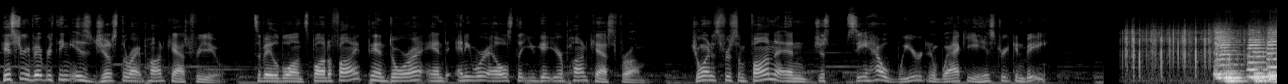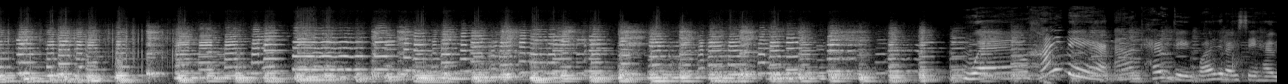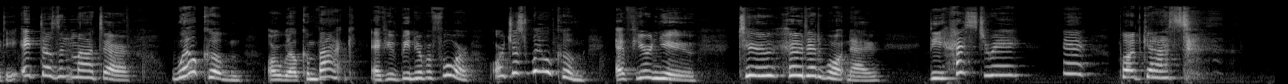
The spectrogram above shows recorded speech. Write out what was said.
History of Everything is just the right podcast for you. It's available on Spotify, Pandora, and anywhere else that you get your podcast from. Join us for some fun and just see how weird and wacky history can be. Well, hi there and howdy. Why did I say howdy? It doesn't matter. Welcome or welcome back if you've been here before, or just welcome if you're new to Who Did What Now, the history eh, podcast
